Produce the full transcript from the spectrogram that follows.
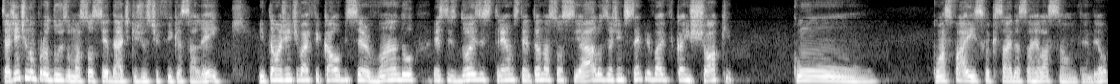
Se a gente não produz uma sociedade que justifique essa lei, então a gente vai ficar observando esses dois extremos, tentando associá-los, e a gente sempre vai ficar em choque com com as faíscas que saem dessa relação, entendeu?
